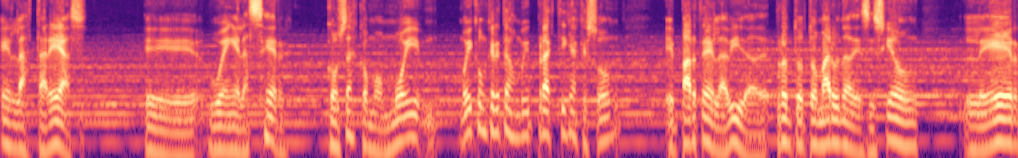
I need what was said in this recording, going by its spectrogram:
en las tareas eh, o en el hacer. Cosas como muy, muy concretas, muy prácticas que son eh, parte de la vida. De pronto tomar una decisión, leer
